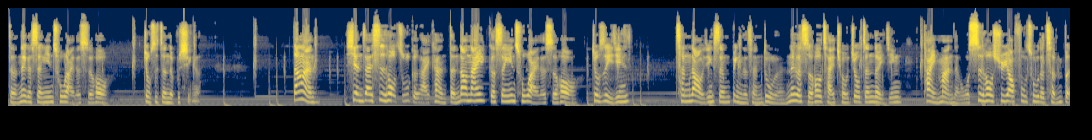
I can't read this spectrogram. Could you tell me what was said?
的那个声音出来的时候，就是真的不行了。当然，现在事后诸葛来看，等到那一个声音出来的时候，就是已经。撑到已经生病的程度了，那个时候才求救，真的已经太慢了。我事后需要付出的成本，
